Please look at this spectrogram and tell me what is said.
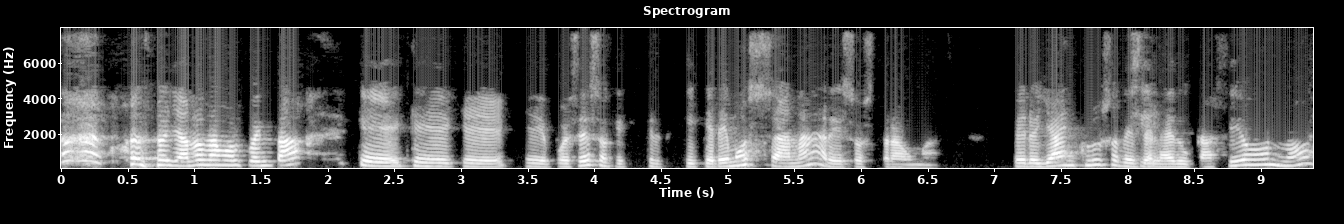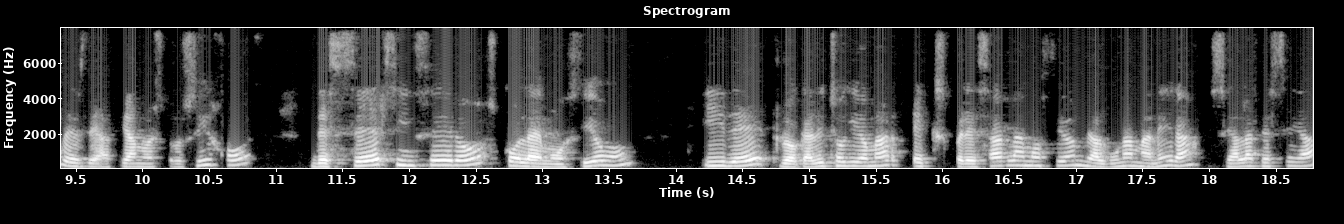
cuando ya nos damos cuenta que, pues eso, que, queremos sanar esos traumas. Pero ya incluso desde la educación, ¿no? Desde hacia nuestros hijos, de ser sinceros con la emoción y de, lo que ha dicho Guiomar, expresar la emoción de alguna manera, sea la que sea,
